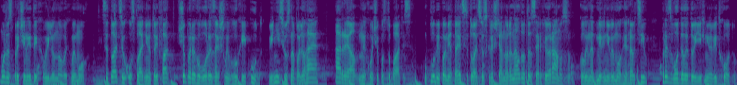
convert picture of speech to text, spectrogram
може спричинити хвилю нових вимог. Ситуацію ускладнює той факт, що переговори зайшли в глухий кут. Вінісіус наполягає, а Реал не хоче поступатися. У клубі пам'ятають ситуацію з Криштіано Роналдо та Серхіо Рамосом, коли надмірні вимоги гравців призводили до їхнього відходу.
